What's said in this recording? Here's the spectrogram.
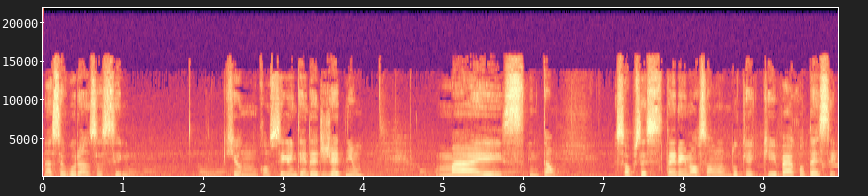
na segurança assim que eu não consigo entender de jeito nenhum. Mas então, só para vocês terem noção do que, que vai acontecer.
